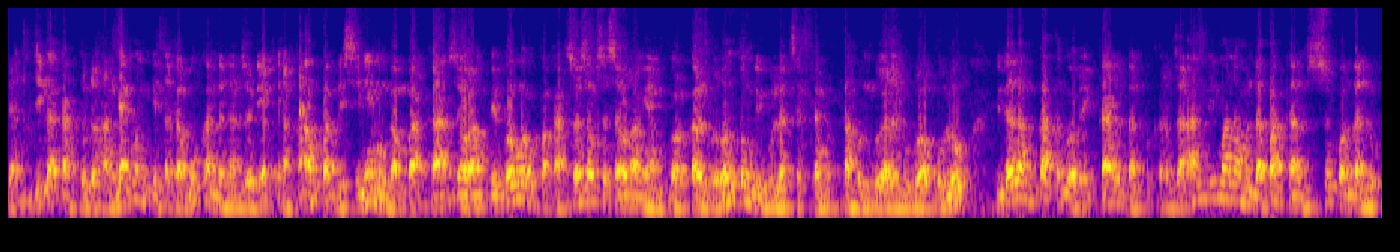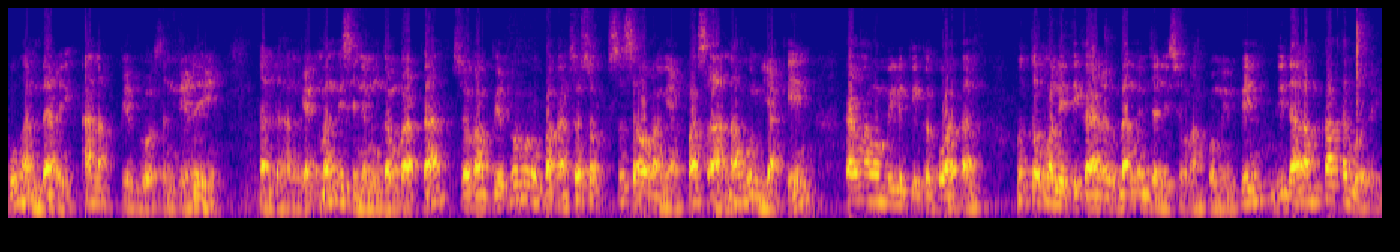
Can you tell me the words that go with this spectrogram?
Dan jika kartu The Hangman kita gabungkan dengan zodiak yang keempat di sini menggambarkan seorang Virgo merupakan sosok seseorang yang bakal beruntung di bulan September tahun 2020 di dalam kategori karir dan pekerjaan di mana mendapatkan support dan dukungan dari anak Virgo sendiri. Dan The Hangman di sini menggambarkan seorang Virgo merupakan sosok seseorang yang pasrah namun yakin karena memiliki kekuatan untuk meniti karir dan menjadi seorang pemimpin di dalam kategori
